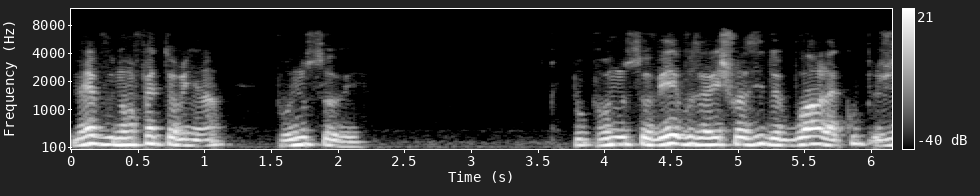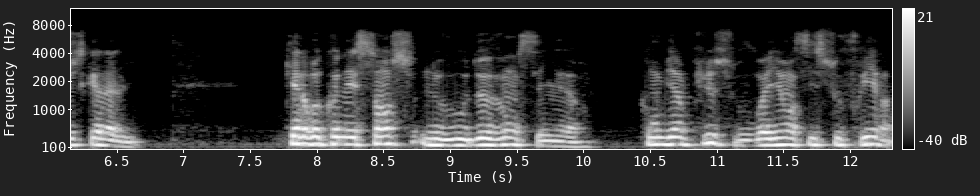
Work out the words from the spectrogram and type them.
mais vous n'en faites rien pour nous sauver. Pour, nous sauver, vous avez choisi de boire la coupe jusqu'à la lie. Quelle reconnaissance nous vous devons, Seigneur. Combien plus, vous voyant ainsi souffrir,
